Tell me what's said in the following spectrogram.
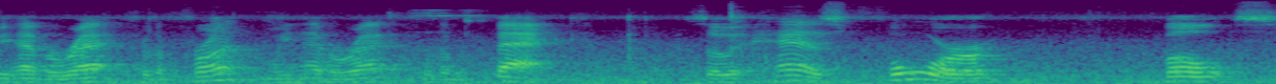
We have a rack for the front, and we have a rack for the back. So it has four bolts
